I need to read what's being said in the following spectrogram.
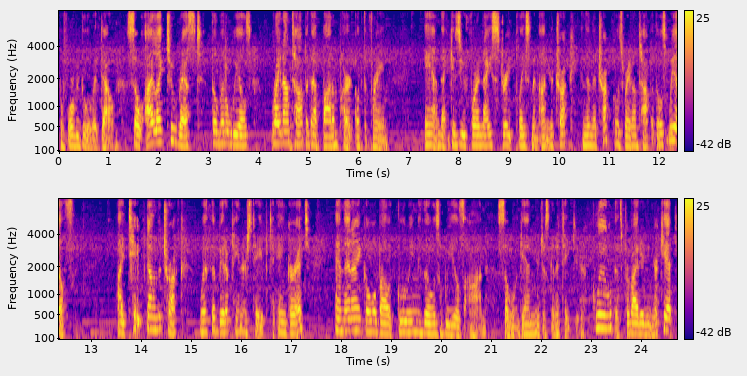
before we glue it down. So I like to rest the little wheels right on top of that bottom part of the frame. And that gives you for a nice straight placement on your truck. And then the truck goes right on top of those wheels. I tape down the truck with a bit of painter's tape to anchor it. And then I go about gluing those wheels on. So again, you're just going to take your glue that's provided in your kit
